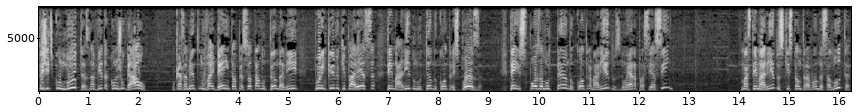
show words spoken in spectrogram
Tem gente com lutas na vida conjugal. O casamento não vai bem, então a pessoa está lutando ali. Por incrível que pareça, tem marido lutando contra a esposa. Tem esposa lutando contra maridos, não era para ser assim. Mas tem maridos que estão travando essa luta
